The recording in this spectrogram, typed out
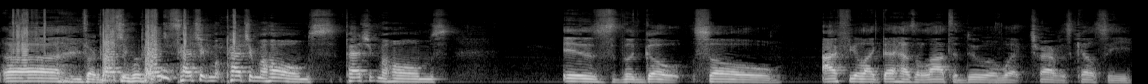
Uh, You talking about Patrick, Bowls? Patrick Patrick Mahomes. Patrick Mahomes is the goat. So I feel like that has a lot to do with what Travis Kelce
